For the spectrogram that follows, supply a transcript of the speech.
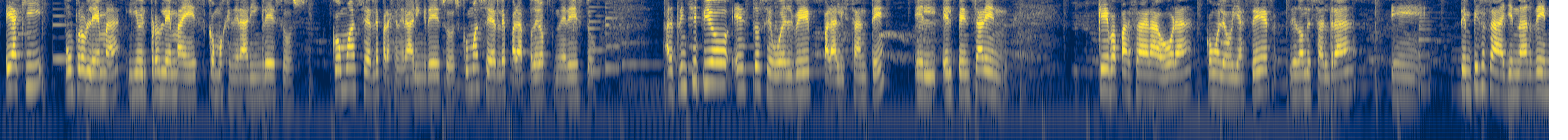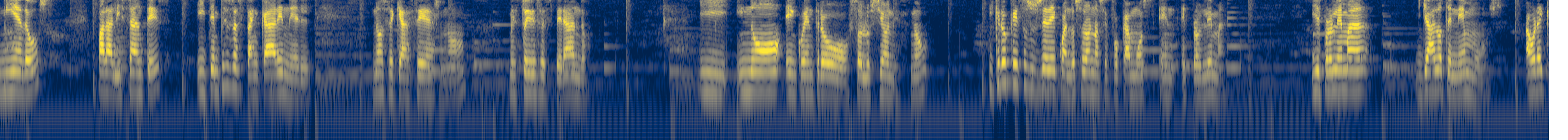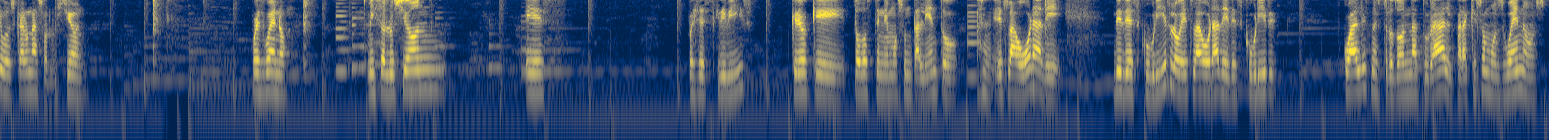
He aquí un problema y el problema es cómo generar ingresos, cómo hacerle para generar ingresos, cómo hacerle para poder obtener esto. Al principio esto se vuelve paralizante, el, el pensar en qué va a pasar ahora, cómo le voy a hacer, de dónde saldrá. Eh, te empiezas a llenar de miedos paralizantes y te empiezas a estancar en el no sé qué hacer, ¿no? Me estoy desesperando. Y, y, no encuentro soluciones, ¿no? Y creo que esto sucede cuando solo nos enfocamos en el problema. Y el problema ya lo tenemos, ahora hay que buscar una solución. Pues bueno, mi solución es pues escribir. Creo que todos tenemos un talento. Es la hora de, de descubrirlo, es la hora de descubrir cuál es nuestro don natural, para qué somos buenos,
